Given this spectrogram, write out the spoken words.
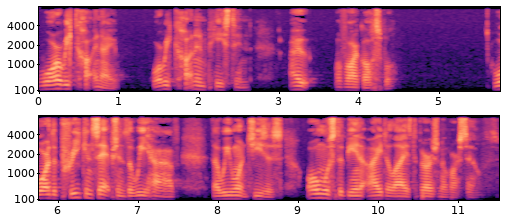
What are we cutting out? What are we cutting and pasting out of our gospel? What are the preconceptions that we have that we want Jesus almost to be an idolized version of ourselves?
